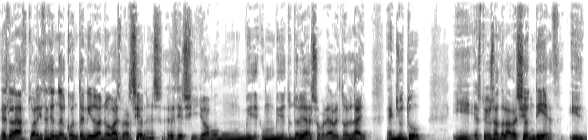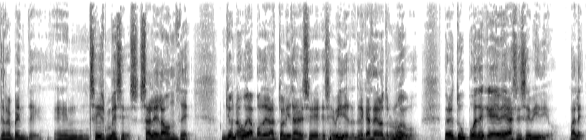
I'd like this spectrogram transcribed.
es la actualización del contenido a nuevas versiones. Es decir, si yo hago un video, tutorial sobre Ableton Live en YouTube y estoy usando la versión 10 y de repente en 6 meses sale la 11, yo no voy a poder actualizar ese, ese vídeo, tendré que hacer otro nuevo. Pero tú puede que veas ese vídeo ¿vale?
